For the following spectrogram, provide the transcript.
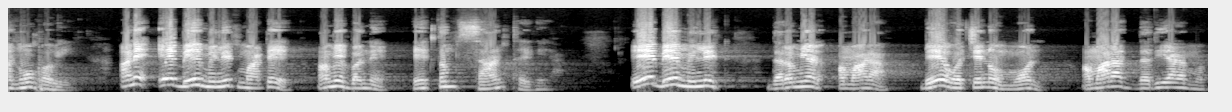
અનુભવી અને એ બે મિનિટ માટે અમે બંને એકદમ શાંત થઈ ગયા. એ બે મિનિટ દરમિયાન અમારા બે વચ્ચેનો મૌન અમારા દરિયામાં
